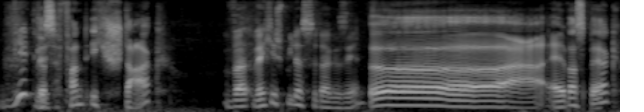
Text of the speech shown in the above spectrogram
Wirklich? Das fand ich stark. Wa- Welche Spiele hast du da gesehen? Äh, Elversberg?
